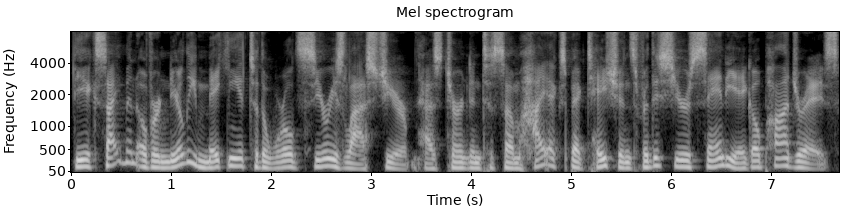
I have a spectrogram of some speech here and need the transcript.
The excitement over nearly making it to the World Series last year has turned into some high expectations for this year's San Diego Padres.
